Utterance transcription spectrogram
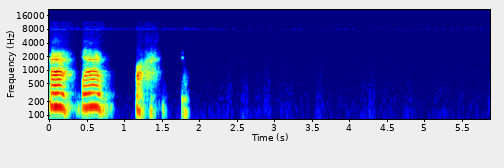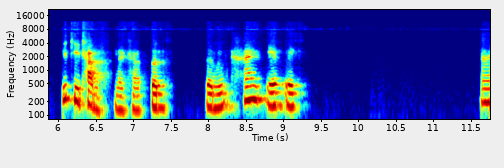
ค่าด้านขวา วิธีทำนะครับตัวตัวนี้ให้ f(x) ให้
